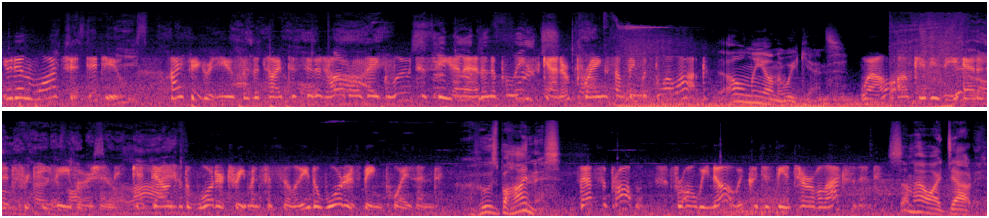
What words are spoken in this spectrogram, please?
You didn't watch it, did you? I figured you was the type to sit at home all day glued to CNN and a police scanner praying something would blow up. Only on the weekends. Well, I'll give you the edited for TV version. Get down to the water treatment facility. The water's being poisoned. Who's behind this? That's the problem. For all we know, it could just be a terrible accident. Somehow I doubt it.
